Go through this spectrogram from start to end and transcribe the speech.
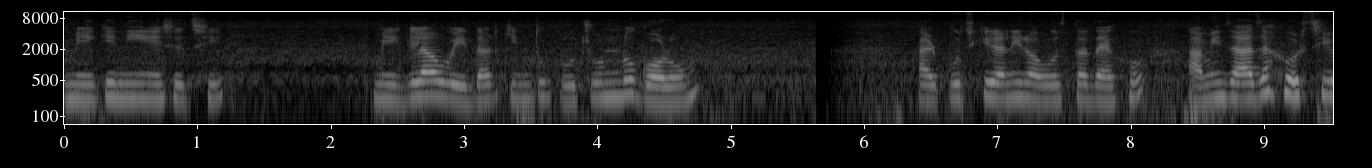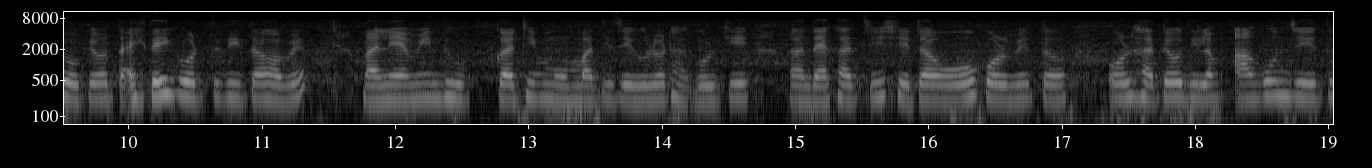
মেয়েকে নিয়ে এসেছি। মেঘলা ওয়েদার কিন্তু প্রচণ্ড গরম। আর পুচকি রানীর অবস্থা দেখো আমি যা যা করছি ওকেও তাই তাই করতে দিতে হবে। মানে আমি ধূপকাঠি, মোমবাতি যেগুলো ঠাকুরকে দেখাচ্ছি সেটা ও করবে। তো ওর হাতেও দিলাম। আগুন যেহেতু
